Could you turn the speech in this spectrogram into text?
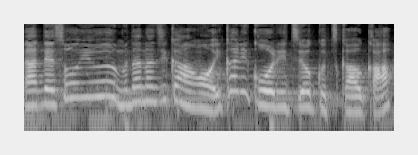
なんで、そういう無駄な時間をいかに効率よく使うか、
